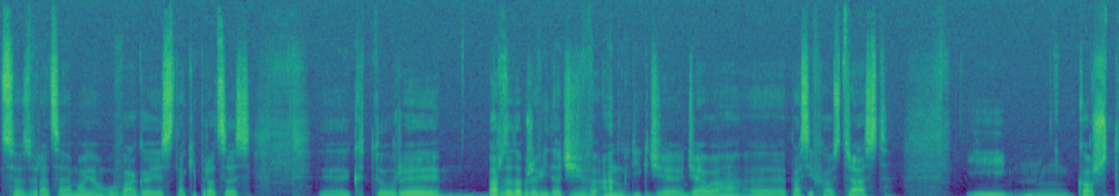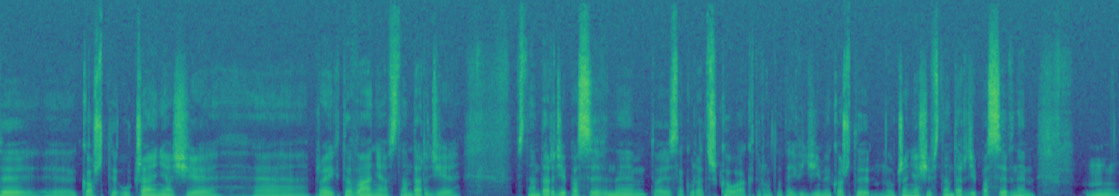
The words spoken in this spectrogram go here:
co zwraca moją uwagę, jest taki proces, e, który bardzo dobrze widać w Anglii, gdzie działa Passive House Trust i mm, koszty, koszty uczenia się projektowania w standardzie w standardzie pasywnym, to jest akurat szkoła, którą tutaj widzimy. Koszty uczenia się w standardzie pasywnym mm,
